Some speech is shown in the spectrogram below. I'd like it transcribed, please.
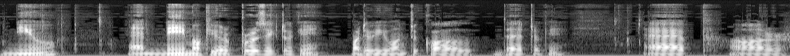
new and name of your project okay? Whatever you want to call that okay? App or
